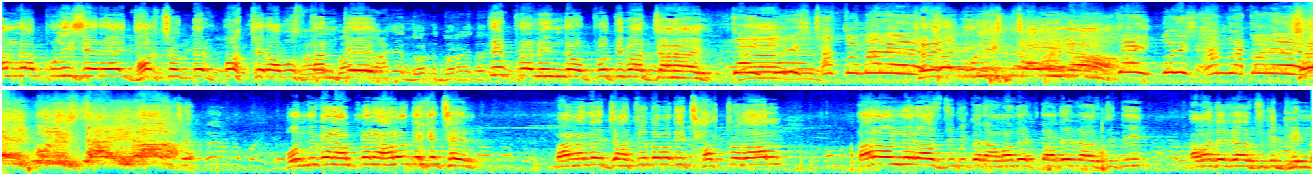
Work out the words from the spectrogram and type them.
আমরা পুলিশের এই ধর্ষকদের পক্ষের অবস্থানকে তীব্র নিন্দা ও প্রতিবাদ জানাই। পুলিশ ছাত্র মারে সেই পুলিশ চাই না। পুলিশ হামলা করে। সেই পুলিশ চাই না। বন্ধুগণ আপনারা আরও দেখেছেন বাংলাদেশ জাতীয়তাবাদী ছাত্র দল তারা অন্য রাজনীতি করে আমাদের তাদের রাজনীতি আমাদের রাজনীতি ভিন্ন।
